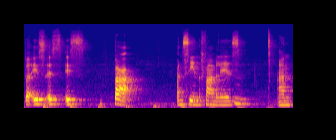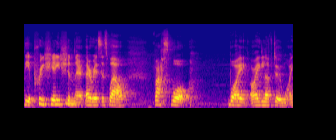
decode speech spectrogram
but is is is that and seeing the families Mm. And the appreciation Mm. there there is as well. That's what why I love doing what I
